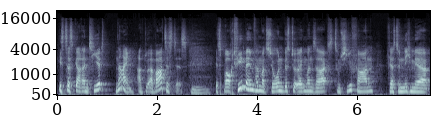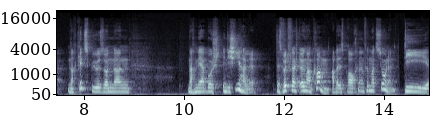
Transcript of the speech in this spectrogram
Ist das garantiert? Nein, aber du erwartest es. Mhm. Es braucht viel mehr Informationen, bis du irgendwann sagst, zum Skifahren fährst du nicht mehr nach Kitzbühel, sondern nach Meerbusch in die Skihalle. Das wird vielleicht irgendwann kommen, aber es braucht nur Informationen. Die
